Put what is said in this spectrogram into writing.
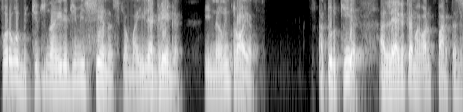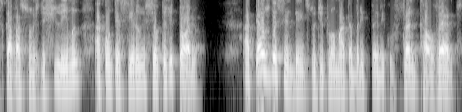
foram obtidos na ilha de Micenas, que é uma ilha grega, e não em Troia. A Turquia alega que a maior parte das escavações de Schliemann aconteceram em seu território. Até os descendentes do diplomata britânico Frank Calvert,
